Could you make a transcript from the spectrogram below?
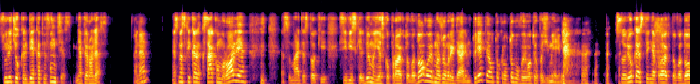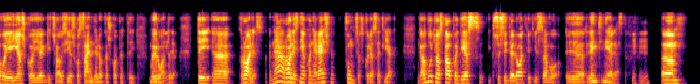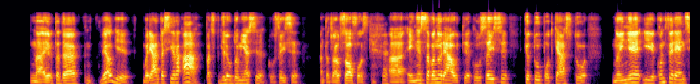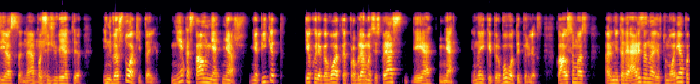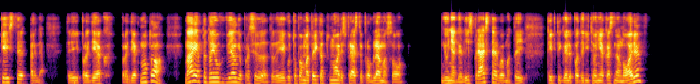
Siūlyčiau kalbėti apie funkcijas, ne apie roles. Ne? Nes mes kai sakom rolė, esu matęs tokį CV skelbimą, ieško projekto vadovo ir mažom raidelim turėti autokrautuvų vairuotojo pažymėjimą. Soriukas tai ne projekto vadovo, jie ieško, jie greičiausiai ieško sandėlio kažkokio tai vairuotojo. Tai uh, rolės, ne, rolės nieko nereiškia, funkcijos, kurias atlieka. Galbūt jos tau padės susidėlioti į savo uh, lentynėlės. Mhm. Um, na ir tada vėlgi variantas yra A, pats giliau domiesi, klausaisi ant adžal sofos, a, eini savanoriauti, klausaisi kitų podcastų, nueini į konferencijas, ne, Mhm. pasižiūrėti, investuok į tai. Niekas tau net neš. Nepykit, tie, kurie galvojat, kad problemos įspręs, dėja, ne. Jinai kaip ir buvo, taip ir liks. Klausimas, ar jinai tave erzina ir tu nori ją pakeisti, ar ne. Tai pradėk, pradėk nuo to. Na ir tada jau vėlgi prasideda. Tada jeigu tu pamatai, kad tu nori spręsti problemas, o jų negali spręsti, arba matai, kaip tai gali padaryti, o niekas nenori,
